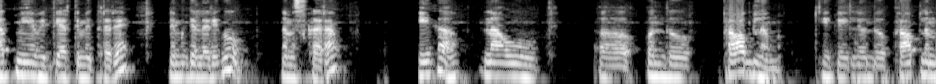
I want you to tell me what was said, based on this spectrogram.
ಆತ್ಮೀಯ ವಿದ್ಯಾರ್ಥಿ ಮಿತ್ರರೇ, ನಿಮಗೆಲ್ಲರಿಗೂ ನಮಸ್ಕಾರ. ಈಗ ನಾವು ಒಂದು ಪ್ರಾಬ್ಲಮ್, ಈಗ ಇಲ್ಲಿ ಒಂದು ಪ್ರಾಬ್ಲಮ್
